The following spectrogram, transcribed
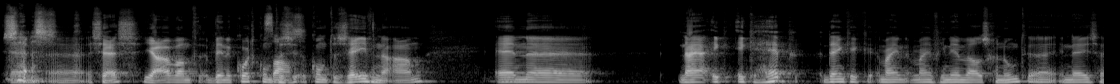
Zes. En, eh, zes, ja, want binnenkort komt de, komt de zevende aan. En eh, nou ja, ik, ik heb denk ik mijn, mijn vriendin wel eens genoemd eh, in deze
